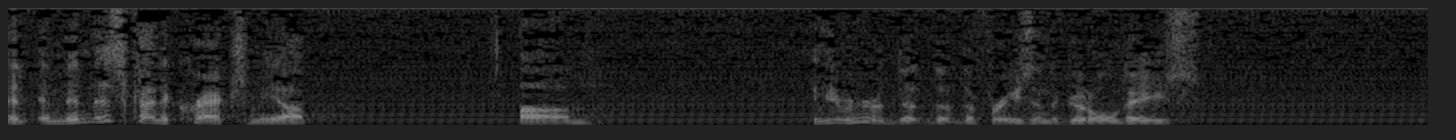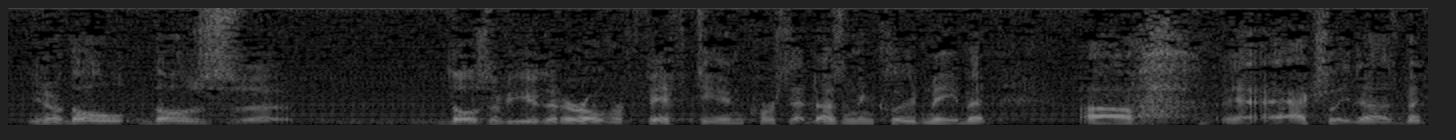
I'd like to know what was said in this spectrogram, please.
and, and then this kind of cracks me up. Um, have you ever heard the, the, the, phrase in the good old days? You know, those, those, uh, those of you that are over 50, and of course that doesn't include me, but uh, actually does, but,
